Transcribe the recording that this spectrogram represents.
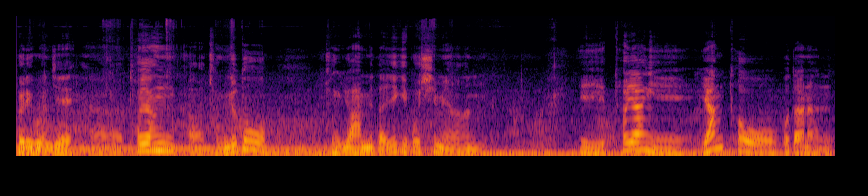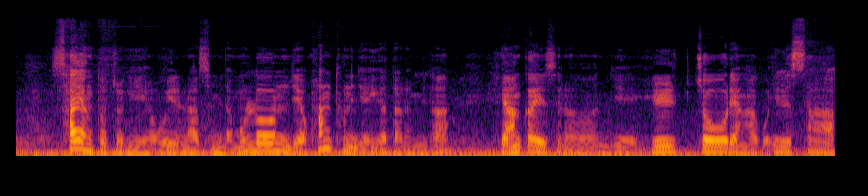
그리고 이제 어, 토양 어, 종류도 중요합니다. 여기 보시면 이 토양이 양토보다는 사양토 쪽이 오히려 낫습니다. 물론 이제 황토는 얘기가 다릅니다. 해안가에서는 이제 일조량하고 일사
